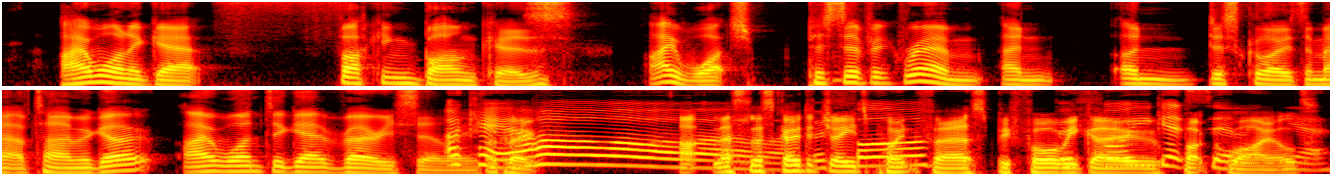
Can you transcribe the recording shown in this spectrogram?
I want to get fucking bonkers. I watched Pacific Rim an undisclosed amount of time ago. I want to get very silly. Okay, Okay. oh, whoa, whoa, whoa, Uh, let's let's go to Jade's Before- point first before, we before go you get buck silly, wild. Yeah.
